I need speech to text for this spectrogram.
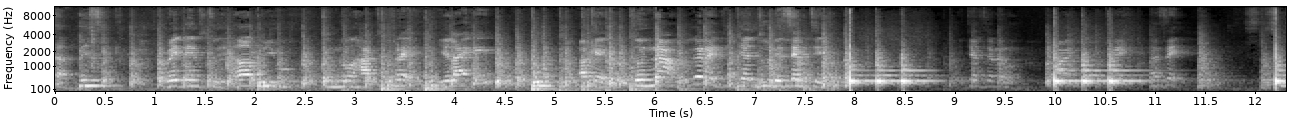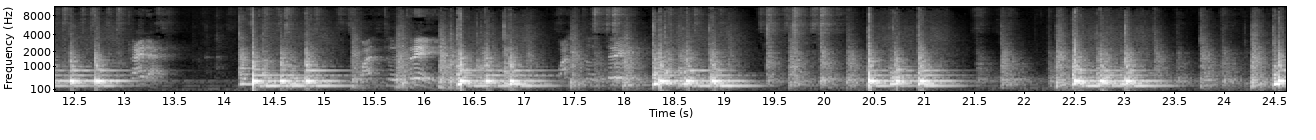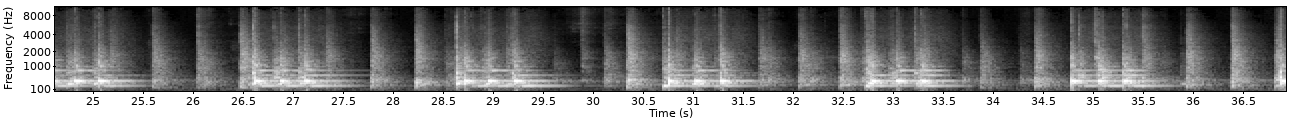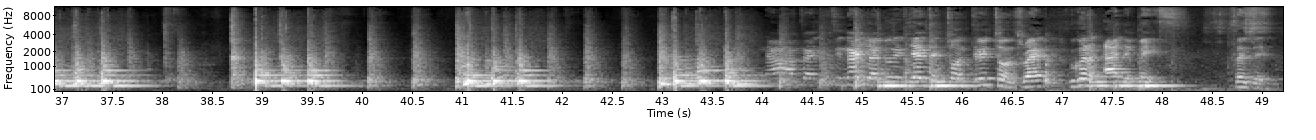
a bit tones, right? We're going to add a bass. So it's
